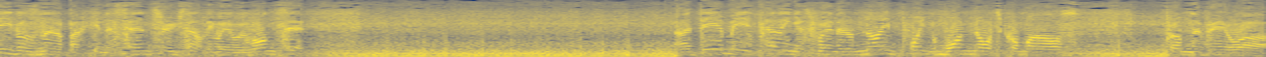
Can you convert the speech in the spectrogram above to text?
The needle's now back in the centre, exactly where we want it. Our DME is telling us we're now 9.1 nautical miles from the VOR.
